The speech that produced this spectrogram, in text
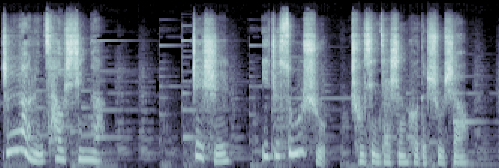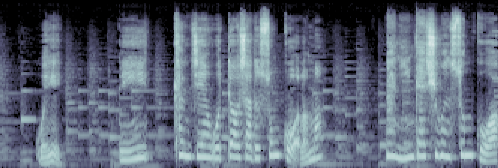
真让人操心啊。”这时，一只松鼠出现在身后的树梢。“喂，你看见我掉下的松果了吗？”那你应该去问松果，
